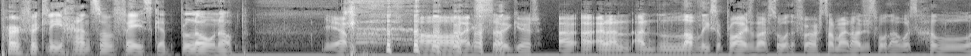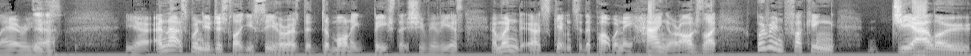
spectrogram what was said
perfectly handsome face get blown up. Yep. oh, it's so good. Uh, and a lovely surprise when I saw it the first time around. I just thought that was hilarious. Yeah. Yeah, and that's when you just like you see her as the demonic beast that she really is. And when uh, skipping to the part when they hang her, I was like, we're in fucking giallo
